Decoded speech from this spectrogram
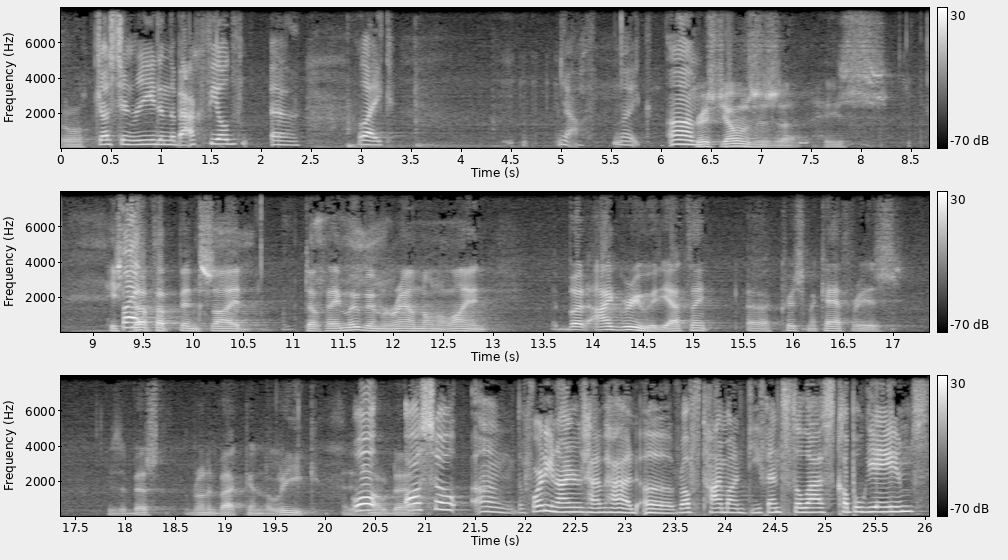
Well, Justin Reid in the backfield. Uh, like, yeah, like um, Chris Jones is uh, he's he's But- tough up inside. Tough. They move him around on the line, but I agree with you. I think uh, Chris McCaffrey is is the best running back in the league. There's Well, no doubt. also, um, the 49ers have had a rough time on defense the last couple games.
